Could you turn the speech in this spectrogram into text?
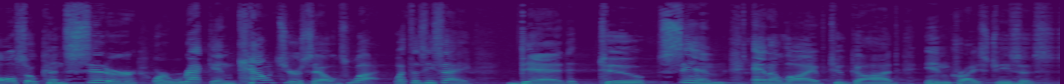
also consider or reckon, count yourselves what? What does he say? Dead to sin and alive to God in Christ Jesus.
